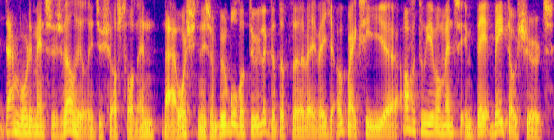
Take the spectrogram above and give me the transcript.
daar worden mensen dus wel heel enthousiast van. En nou, Washington is een bubbel natuurlijk, dat, dat weet je ook. Maar ik zie af en toe hier wel mensen in Be Beto-shirts.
